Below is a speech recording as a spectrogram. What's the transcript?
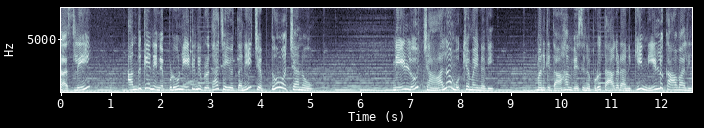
కస్లీ అందుకే నేనెప్పుడూ నీటిని వృధా చేయొద్దని చెప్తూ వచ్చాను. నీళ్ళు చాలా ముఖ్యమైనవి. మనకి దాహం వేసినప్పుడు తాగడానికి నీళ్ళు కావాలి.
